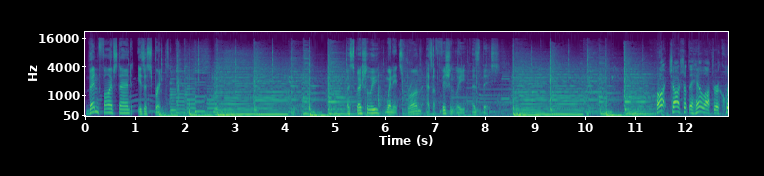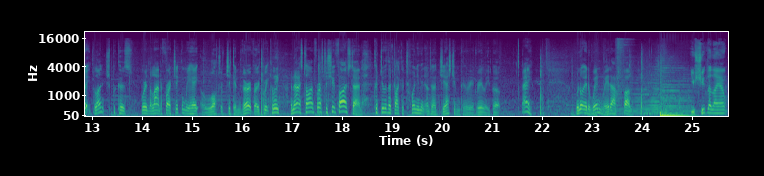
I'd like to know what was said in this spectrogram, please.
then 5 stand is a sprint. Especially when it's run as efficiently as this. All right, charged up the hill after a quick lunch because we're in the land of fried chicken. We ate a lot of chicken very, very quickly. And now it's time for us to shoot five stand. Could do with like a 20 minute digestion period, really, but hey, we're not here to win, we're here to have fun. You shoot the layout,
